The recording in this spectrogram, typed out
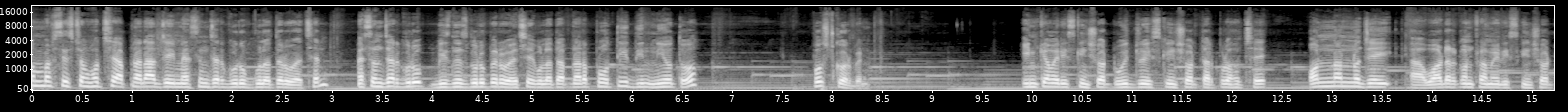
নম্বর সিস্টেম হচ্ছে আপনারা যে মেসেঞ্জার গ্রুপগুলোতে রয়েছেন মেসেঞ্জার গ্রুপ বিজনেস গ্রুপে রয়েছে, এগুলোতে আপনারা প্রতিদিন নিয়ত পোস্ট করবেন। ইনকামের স্ক্রিনশট উইথড্র স্ক্রিনশট তারপরে হচ্ছে অন্যান্য যেই ওয়ার্ডার কনফার্মের স্ক্রিনশট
